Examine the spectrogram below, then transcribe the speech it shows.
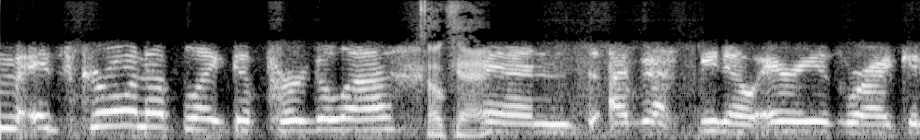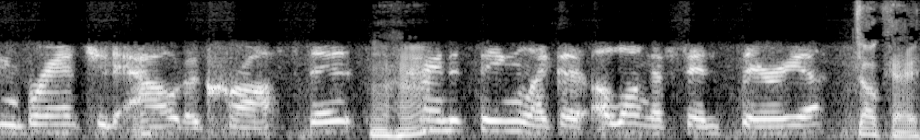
um, it's growing up like a pergola. Okay. And I've got, you know, areas where I can branch it out across it, Mhm. kind of thing, like a, along a fence area. Okay.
